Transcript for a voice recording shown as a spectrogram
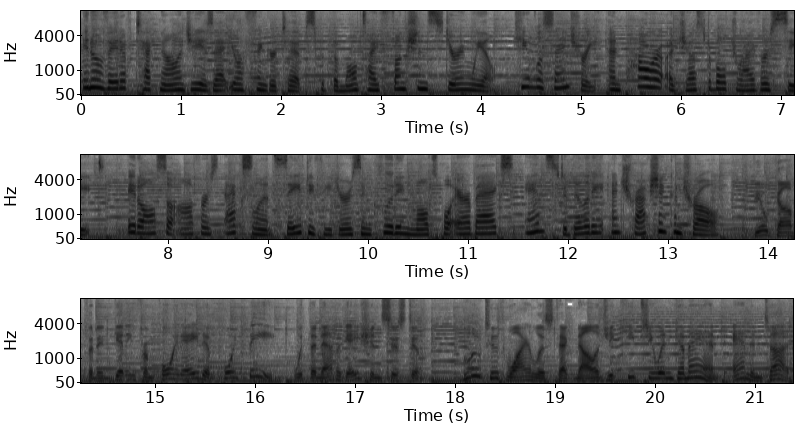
Innovative technology is at your fingertips with the multi-function steering wheel, keyless entry, and power adjustable driver's seat. It also offers excellent safety features including multiple airbags and stability and traction control. Feel confident getting from point A to point B with the navigation system. Bluetooth wireless technology keeps you in command and in touch.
